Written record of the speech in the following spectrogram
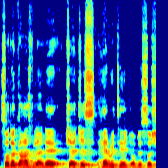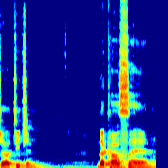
So, the gospel and the church's heritage of the social teaching. The concern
